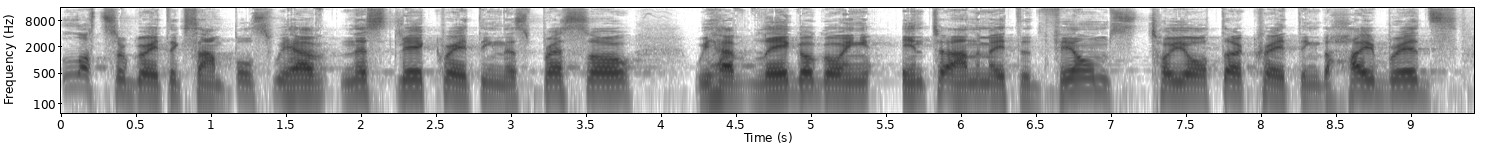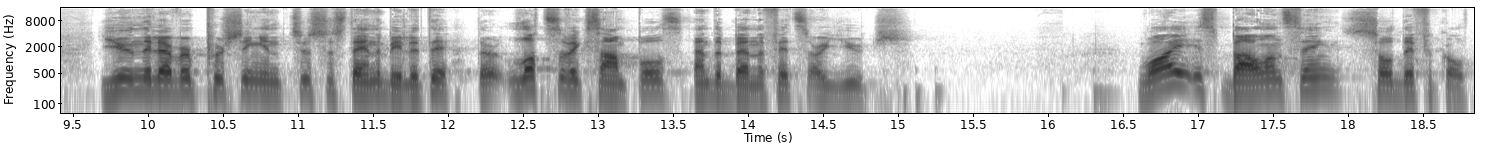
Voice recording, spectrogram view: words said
lots of great examples. We have Nestlé creating Nespresso. We have Lego going into animated films, Toyota creating the hybrids, Unilever pushing into sustainability. There are lots of examples, and the benefits are huge. Why is balancing so difficult?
